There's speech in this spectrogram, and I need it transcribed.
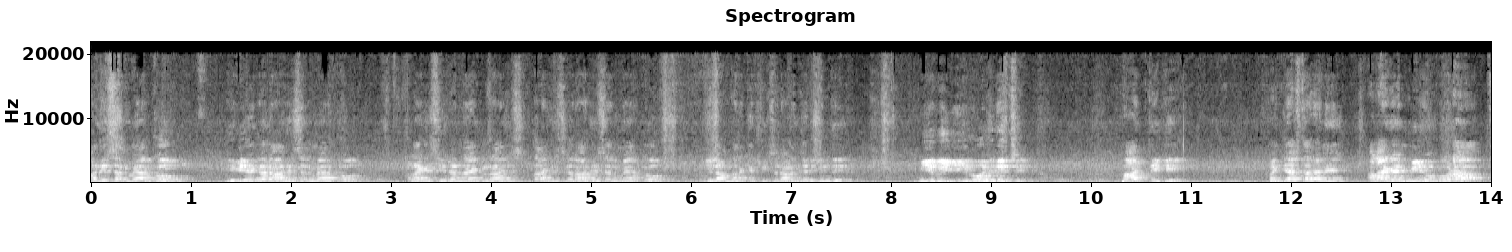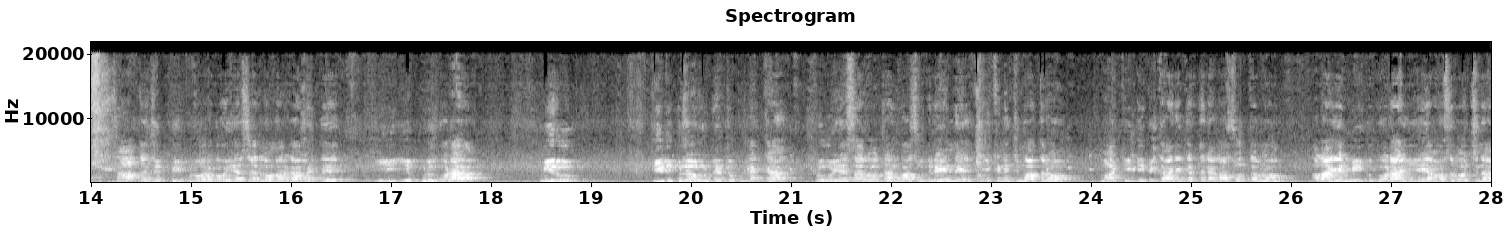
ఆదేశాల మేరకు దివ్య గారి ఆదేశాల మేరకు అలాగే శ్రీధర్ నాయకులు రాజేష్ రాజేష్ గారి ఆదేశాల మేరకు వీళ్ళందరికీ తీసుకురావడం జరిగింది. మీరు ఈ రోజు నుంచి పార్టీకి పనిచేస్తారని. అలాగే మేము కూడా సార్తో చెప్పి ఇప్పుడు వరకు వైఎస్ఆర్లో ఉన్నారు కాబట్టి ఈ ఎప్పుడు కూడా మీరు టీడీపీలో ఉండేట్టు ఇప్పుడు లెక్క ఇప్పుడు వైఎస్ఆర్ దాని కోసం వదిలేయండి. ఇక్కడి నుంచి మాత్రం మా టీడీపీ కార్యకర్తలు ఎలా చూస్తామో అలాగే మీకు కూడా ఏ అవసరం వచ్చినా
